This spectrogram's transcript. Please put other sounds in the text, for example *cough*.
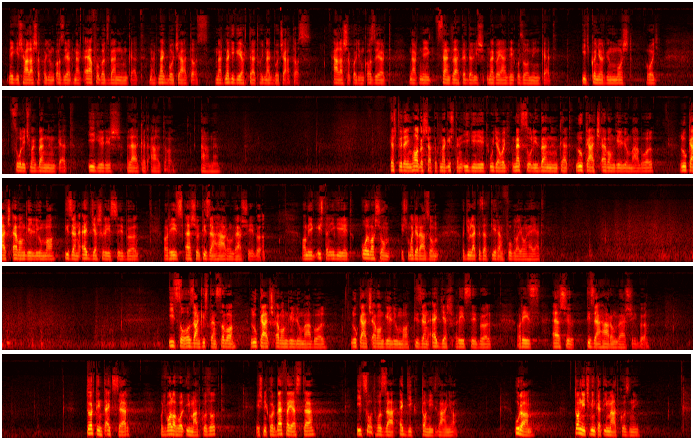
Mégis hálásak vagyunk azért, mert elfogadsz bennünket, mert megbocsátasz, mert megígérted, hogy megbocsátasz. Hálásak vagyunk azért, mert még szent lelkeddel is megajándékozol minket. Így könyörgünk most, hogy szólíts meg bennünket, ígér is lelked által. Ámen. Testvéreim, hallgassátok meg Isten igéjét úgy, ahogy megszólít bennünket Lukács evangéliumából, Lukács evangéliuma 11-es részéből, a rész első 13 verséből. Amíg Isten igéjét olvasom és magyarázom, a gyülekezet kérem foglaljon helyet. Így szól hozzánk Isten szava Lukács evangéliumából, Lukács evangéliuma 11-es részéből, a rész első 13 verséből. Történt egyszer, hogy valahol imádkozott, és mikor befejezte, így szólt hozzá egyik tanítványa. Uram, taníts minket imádkozni,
